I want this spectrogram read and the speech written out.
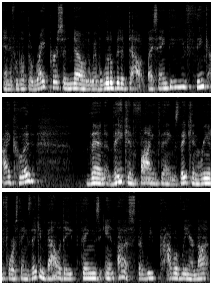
And if we let the right person know that we have a little bit of doubt by saying do you think i could then they can find things, they can reinforce things, they can validate things in us that we probably are not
